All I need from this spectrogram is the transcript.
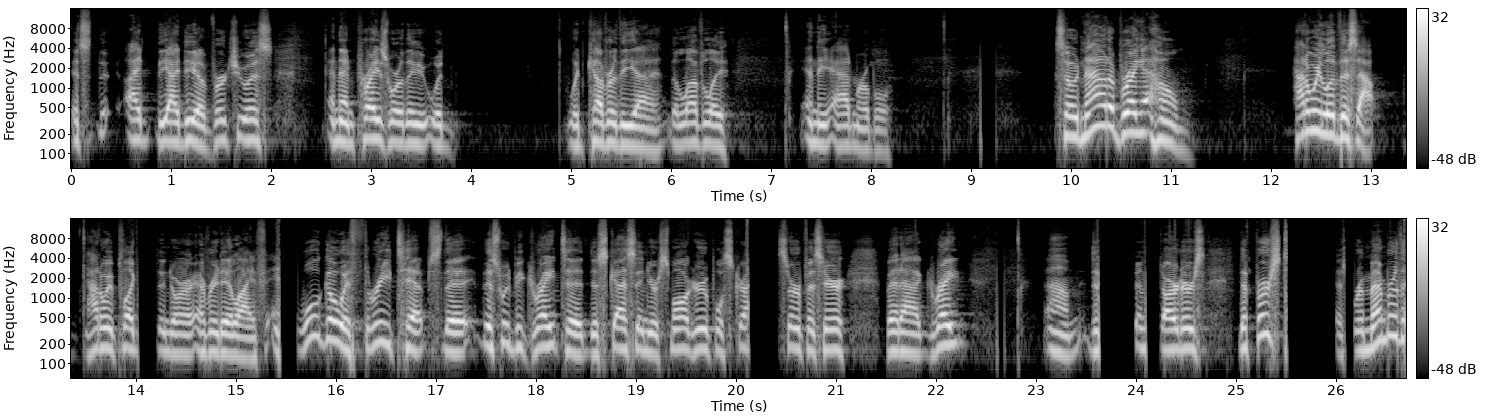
It's the, I, the idea of virtuous, and then praiseworthy would, would cover the, uh, the lovely and the admirable. So, now to bring it home, how do we live this out? How do we plug this into our everyday life? And We'll go with three tips that this would be great to discuss in your small group. We'll scratch the surface here, but uh, great um, discussion starters. The first is remember that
